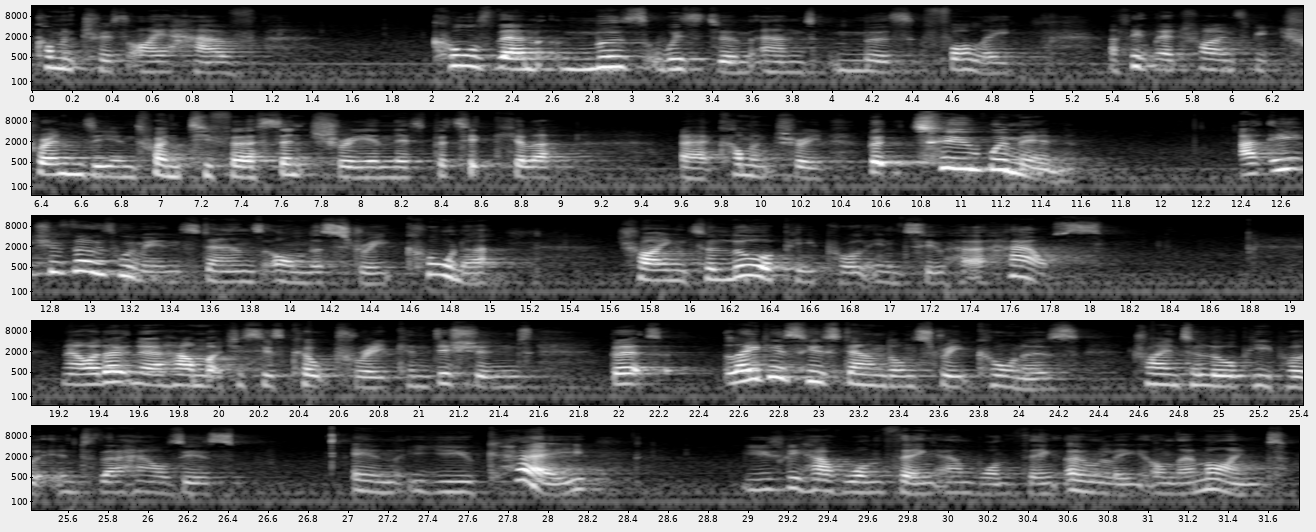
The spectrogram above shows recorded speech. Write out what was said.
commentaries I have calls them Muz wisdom and Muz folly. I think they're trying to be trendy in 21st century in this particular uh, commentary. But two women, and each of those women stands on the street corner trying to lure people into her house. Now, I don't know how much this is culturally conditioned, but ladies who stand on street corners trying to lure people into their houses in UK usually have one thing and one thing only on their mind.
